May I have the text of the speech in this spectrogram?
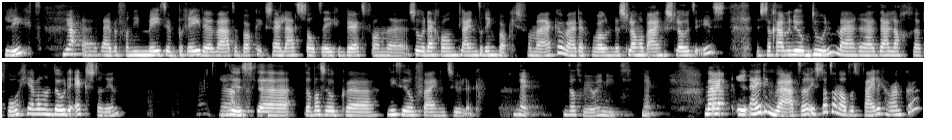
ligt. Ja. wij hebben van die meter brede waterbakken. Ik zei laatst al tegen Bert van, zullen we daar gewoon kleine drinkbakjes van maken, waar er gewoon de slang op aangesloten is. Dus dat gaan we nu ook doen. Maar daar lag vorig jaar wel een dode ex erin. Ja. Dus dat was ook niet heel fijn natuurlijk. Nee, dat wil je niet. Nee. Maar uh, leidingwater, is dat dan altijd veilig, Harmke?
